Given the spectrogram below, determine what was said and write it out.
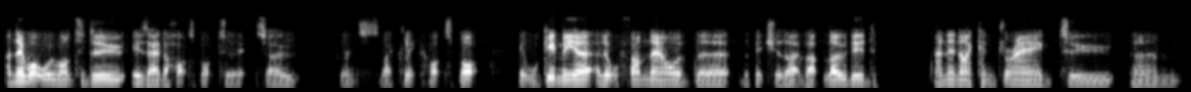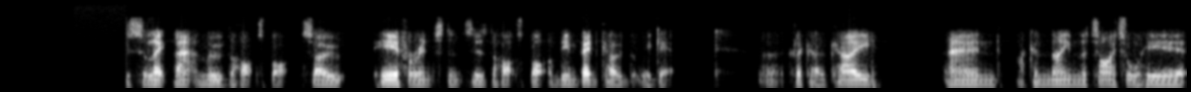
And then what we want to do is add a hotspot to it. So for instance, if I click hotspot, it will give me a, a little thumbnail of the, the picture that I've uploaded and then I can drag to um, to select that and move the hotspot. So here, for instance, is the hotspot of the embed code that we get. Uh, click OK, and I can name the title here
